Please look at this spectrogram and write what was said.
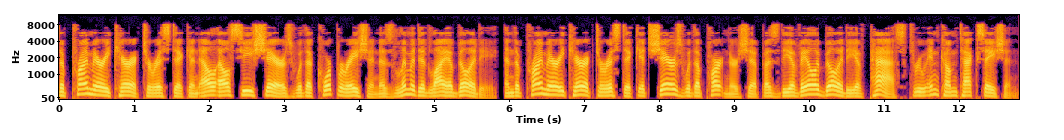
The primary characteristic an LLC shares with a corporation is limited liability, and the primary characteristic it shares with a partnership is the availability of pass-through income taxation.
